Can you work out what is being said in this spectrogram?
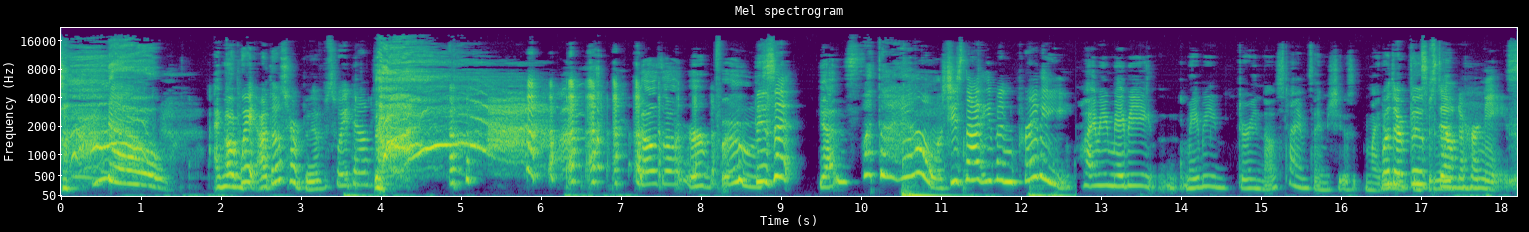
What? no. I mean, Oh wait, are those her boobs way down? here? those are her boobs. Is it? yes. What the hell? She's not even pretty. I mean, maybe, maybe during those times, I mean, she was might With her boobs down to her knees.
